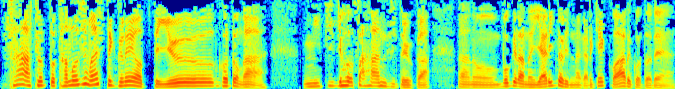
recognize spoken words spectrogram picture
さあ、ちょっと楽しませてくれよっていうことが、日常茶飯事というか、あの、僕らのやりとりの中で結構あることで、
